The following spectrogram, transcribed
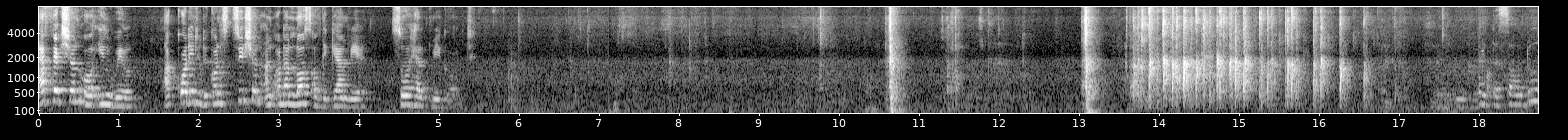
affection or ill will, according to the Constitution and other laws of the Gambia. So help me God. With the Saudu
